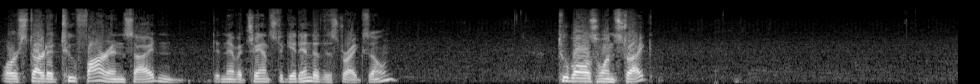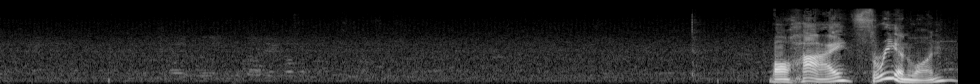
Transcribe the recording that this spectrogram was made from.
or started too far inside and didn't have a chance to get into the strike zone. Two balls, one strike. Ball high, three and one.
